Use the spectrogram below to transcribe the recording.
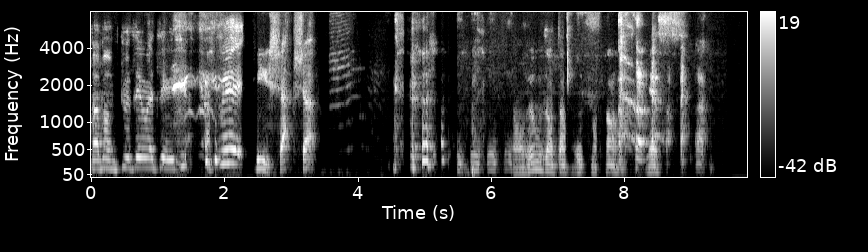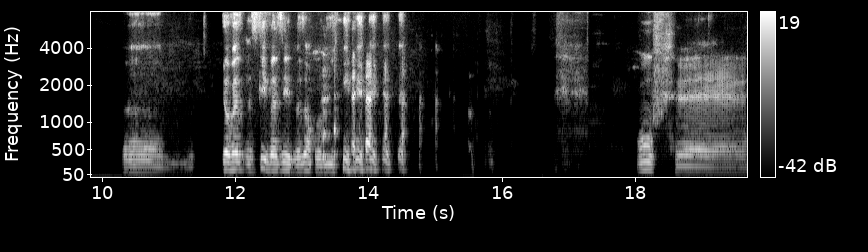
Papa, me ouais, Thierry. Oui, chap, chap. on veut vous entendre, on veut vous entendre. Yes. Euh, yo, vas Steve, vas-y, vas-y en premier. Ouf. Euh...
